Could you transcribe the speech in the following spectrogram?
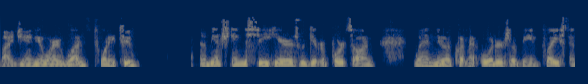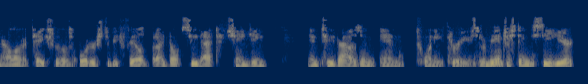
by January 1, 22. It'll be interesting to see here as we get reports on when new equipment orders are being placed and how long it takes for those orders to be filled. But I don't see that changing in 2023. So it'll be interesting to see here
